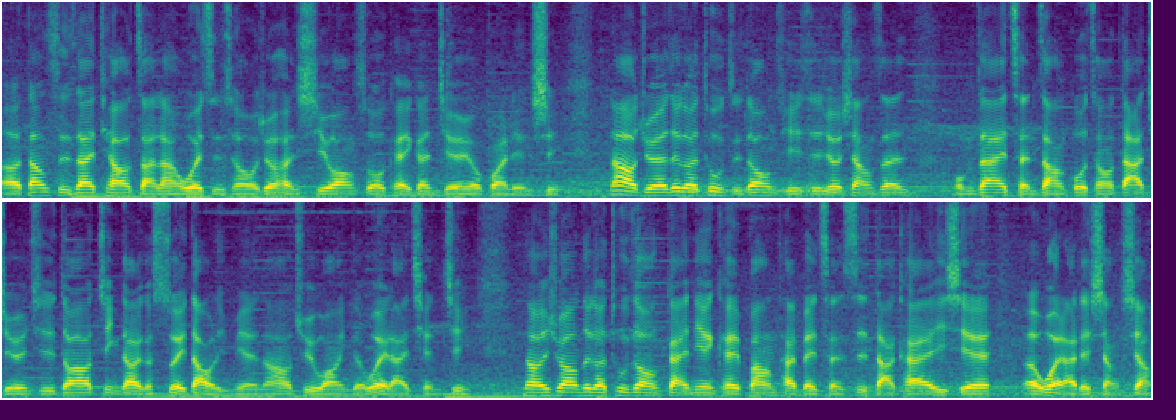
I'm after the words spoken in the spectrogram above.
呃，当时在挑展览位置的时候，我就很希望说可以跟捷运有关联性。那我觉得这个兔子洞其实就象征我们在成长过程中搭捷运，其实都要进到一个隧道里面，然后去往你的未来前进。那我希望这个兔子洞概念可以帮台北城市打开一些呃未来的想象。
